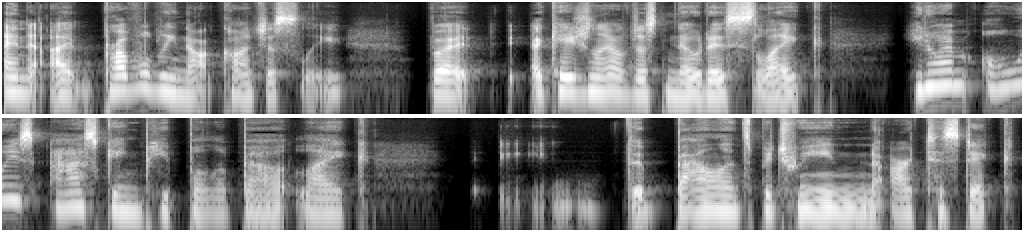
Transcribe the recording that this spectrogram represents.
and I probably not consciously, but occasionally I'll just notice like, you know, I'm always asking people about like the balance between artistic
